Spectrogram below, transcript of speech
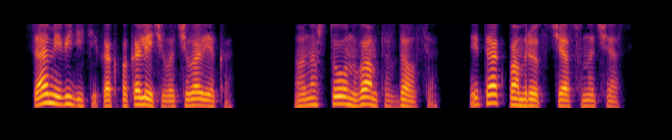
Сами видите, как покалечило человека. А на что он вам-то сдался? И так помрет с часу на час».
